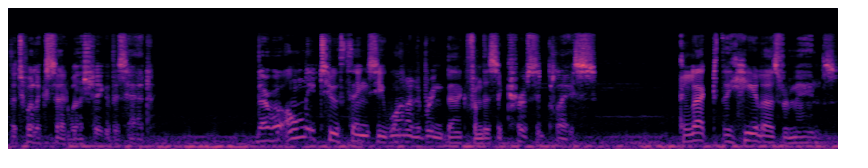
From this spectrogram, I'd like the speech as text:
the Twi'lek said with a shake of his head. There were only two things he wanted to bring back from this accursed place. Collect the healer's remains.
